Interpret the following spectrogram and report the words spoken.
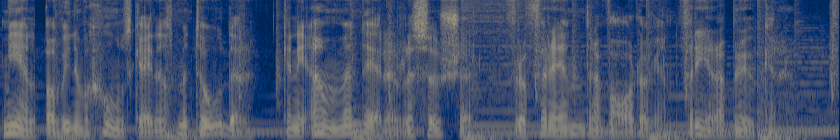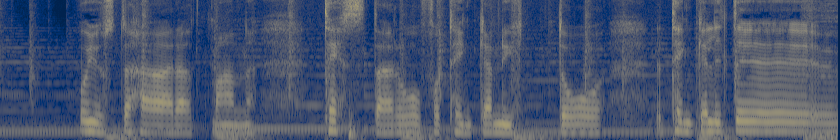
Med hjälp av Innovationsguidens metoder kan ni använda era resurser för att förändra vardagen för era brukare. Och just det här att man testar och får tänka nytt och tänka lite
